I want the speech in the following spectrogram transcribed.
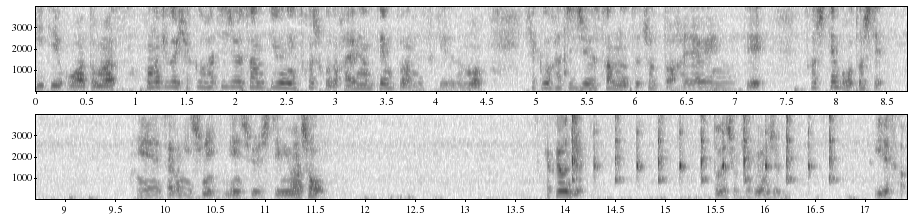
いていこうかと思います。この曲183っていうね、少しこの早めのテンポなんですけれども、183だとちょっと早いので、少しテンポを落として、えー最後に一緒に練習してみましょう。140。どうでしょう ?140。いいですか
